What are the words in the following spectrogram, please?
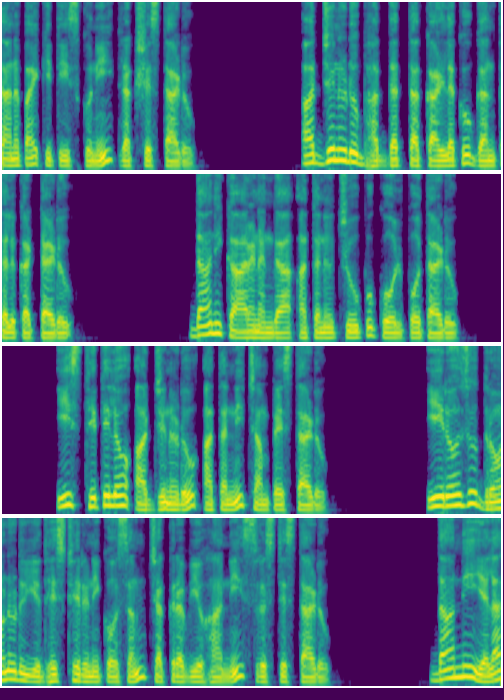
తనపైకి తీసుకుని రక్షిస్తాడు. అర్జునుడు భగ్దత్త కళ్ళకు గంతలు కట్టాడు. దాని కారణంగా అతను చూపు కోల్పోతాడు. ఈ స్థితిలో అర్జునుడు అతన్ని చంపేస్తాడు. ఈరోజు ద్రోణుడు యుధిష్ఠిరుని కోసం చక్రవ్యూహాన్ని సృష్టిస్తాడు. దాన్ని ఎలా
